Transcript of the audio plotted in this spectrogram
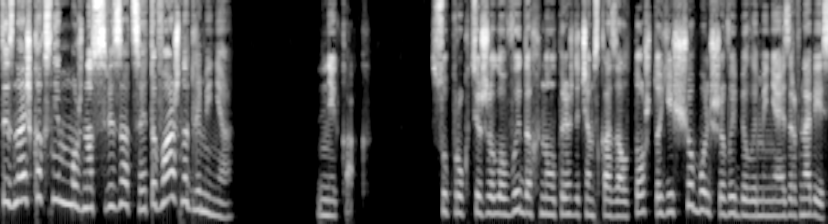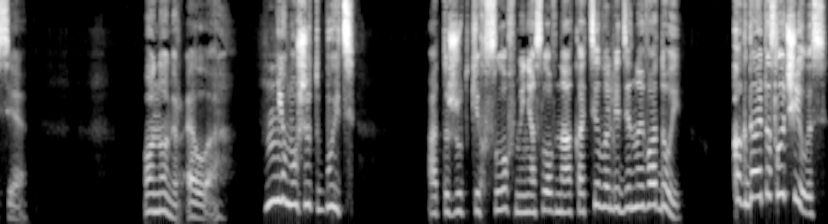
Ты знаешь, как с ним можно связаться? Это важно для меня». «Никак». Супруг тяжело выдохнул, прежде чем сказал то, что еще больше выбило меня из равновесия. «Он умер, Элла». «Не может быть!» От жутких слов меня словно окатило ледяной водой. «Когда это случилось?»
